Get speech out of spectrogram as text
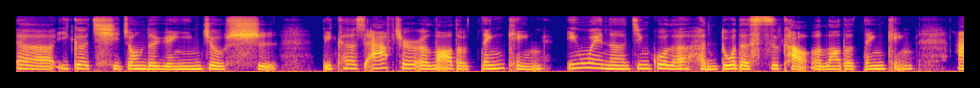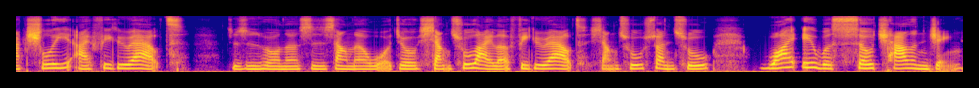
呃一个其中的原因就是 because after a lot of thinking，因为呢经过了很多的思考，a lot of thinking，actually I figure out。就是说呢，事实上呢，我就想出来了，figure out，想出算出 ，why it was so challenging，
